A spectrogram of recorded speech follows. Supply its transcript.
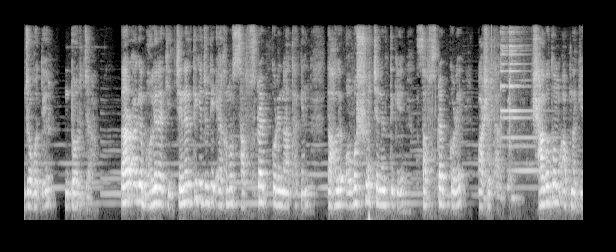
জগতের দরজা। তার আগে বলে রাখি চ্যানেলটিকে যদি এখনও সাবস্ক্রাইব করে না থাকেন, তাহলে অবশ্যই চ্যানেলটিকে সাবস্ক্রাইব করে পাশে থাকবেন। স্বাগতম আপনাকে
